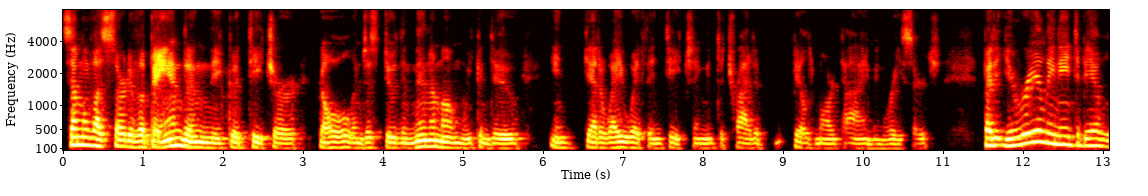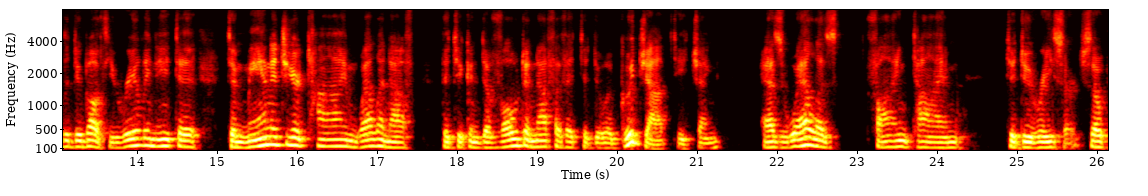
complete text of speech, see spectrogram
Some of us sort of abandon the good teacher goal and just do the minimum we can do and get away with in teaching and to try to build more time in research. But you really need to be able to do both. You really need to, to manage your time well enough that you can devote enough of it to do a good job teaching, as well as find time to do research. So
